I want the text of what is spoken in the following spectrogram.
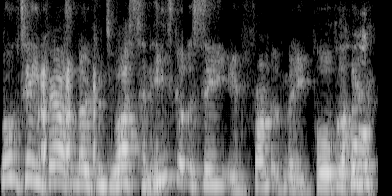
14,000 open to us, and he's got the seat in front of me. Poor bloke.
